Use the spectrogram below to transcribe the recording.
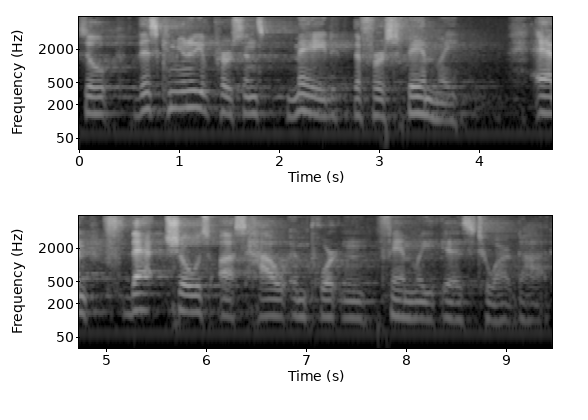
So, this community of persons made the first family. And that shows us how important family is to our God.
